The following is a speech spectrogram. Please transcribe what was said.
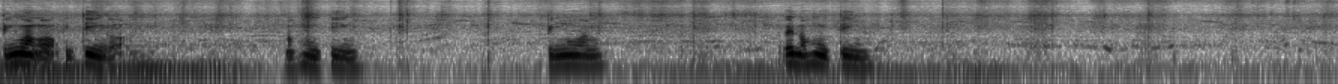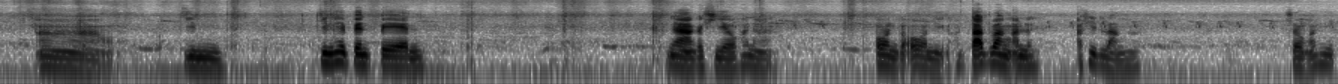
เป็นง่วงออกเป็นติ่งออก มะฮงติงเป็นง่วง เอ้ยมะฮงติงอ้าวกิน กินให้เป็นแปลนหญ้าก็เขียวขนาดอ่อนก็อ่อนอีกตัดวางอันเลยอาทิตย์หลังสองอาทิตย์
